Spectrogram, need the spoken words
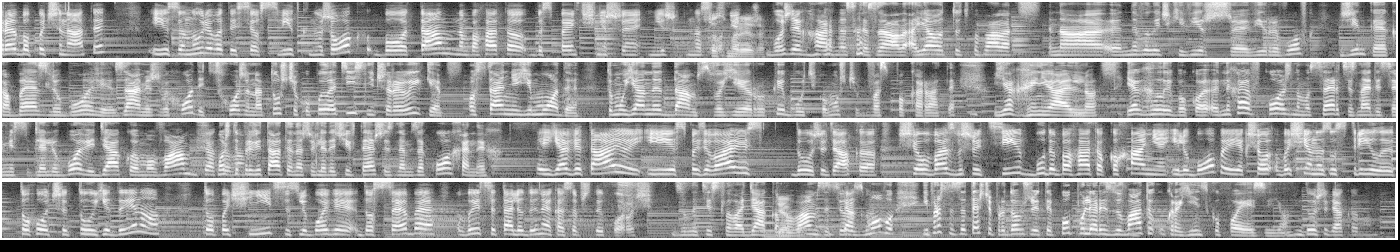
Треба починати і занурюватися в світ книжок, бо там набагато безпечніше ніж на зоні. Боже, як гарно сказала. А я от тут попала на е, невеличкий вірш е, Віри Вовк. Жінка, яка без любові заміж виходить, схожа на ту, що купила тісні черевики останньої моди. Тому я не дам своєї руки будь-кому, щоб вас покарати. Як геніально, як глибоко. Нехай в кожному серці знайдеться місце для любові. Дякуємо вам. Дякую Можете вам. привітати наших глядачів теж із Днем закоханих. Я вітаю і сподіваюсь. Дуже дякую, що у вас в житті буде багато кохання і любові. Якщо ви ще не зустріли того чи ту єдину, то почніть з любові до себе. Ви це та людина, яка завжди поруч. Золоті слова. Дякуємо Дякую. вам за цю Дякую. розмову і просто за те, що продовжуєте популяризувати українську поезію. Дуже дякую вам.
